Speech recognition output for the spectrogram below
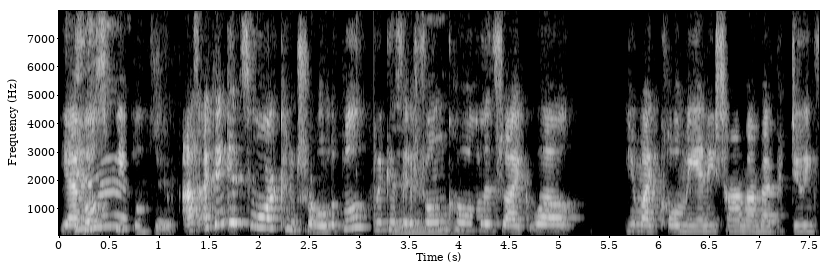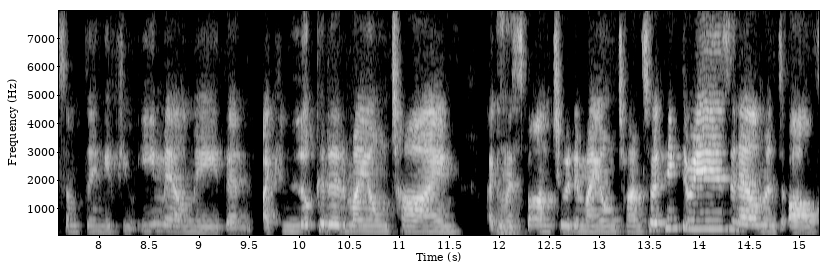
Yeah, yeah, most people do. I think it's more controllable because mm. a phone mm. call is like, well, you might call me anytime I might be doing something. If you email me, then I can look at it in my own time. I can mm. respond to it in my own time. So I think there is an element of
